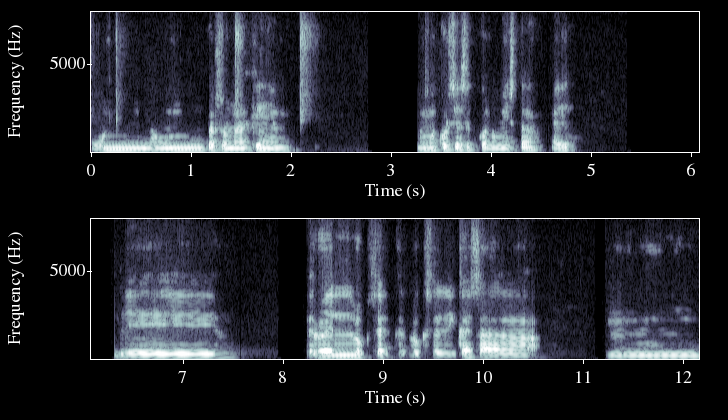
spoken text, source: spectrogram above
un, un personaje, no me acuerdo si es economista, él, de, pero él lo que se, lo que se dedica es a, mm,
